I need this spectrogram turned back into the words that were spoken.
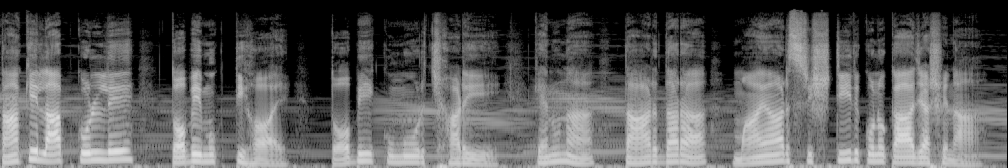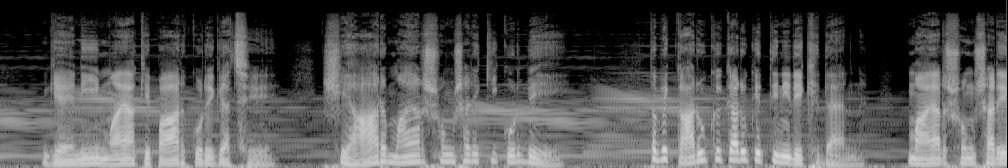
তাকে লাভ করলে তবে মুক্তি হয়। তবে কুমোর ছাড়ে, কেননা তার দ্বারা মায়ার সৃষ্টির কোনো কাজ আসে না। জ্ঞানী মায়াকে পার করে গেছে। সে আর মায়ার সংসারে কি করবে? তবে কারুকে কারুকে তিনি রেখে দেন, মায়ার সংসারে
